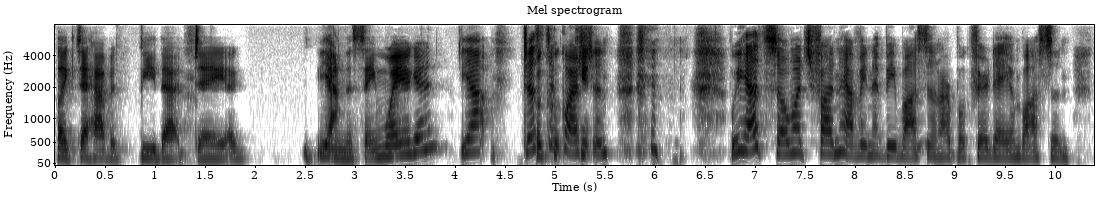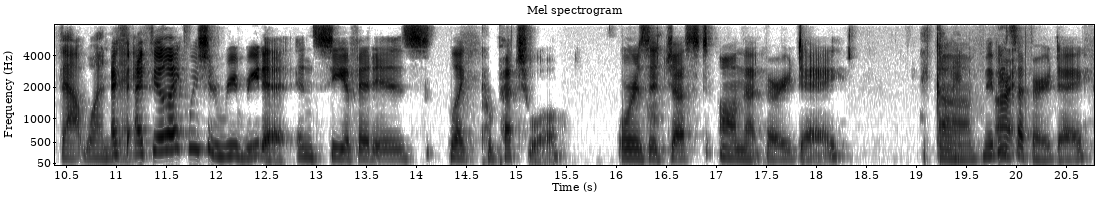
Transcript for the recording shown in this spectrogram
like to have it be that day Yeah. in the same way again. Yeah, just But a question. we had so much fun having it be Boston our Book Fair Day in Boston that one I, day. f- I feel like we should reread it and see if it is like perpetual or is it just on that very day? Um, maybe All it's right. that very day.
